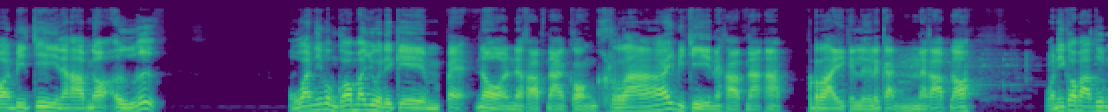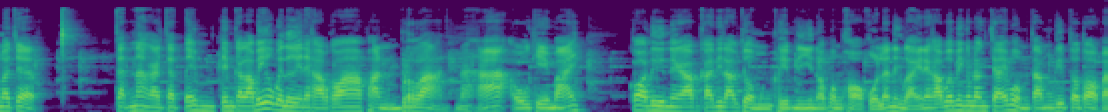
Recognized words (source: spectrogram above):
ปอนพีจีนะครับเนาะเออวันนี้ผมก็มาอยู่ในเกมแปะนอนนะครับนะกล่องคล้ายพีจีนะครับนะอะไปกันเลยแล้วกันนะครับเนาะ วันนี้ก็พาทุนมาแจกจัดหนักอะจัดเต็มเต็มกระเบลไปเลยนะครับก็ห้าพันบาทนะฮะโอเคไหมก็ดื่นนะครับการที่รับชมคลิปนี้เนาะผมขอคนละหนึ่งไลค์นะครับเพื่อเป็นกำลังใจให้ผมทำคลิปต่อๆไป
